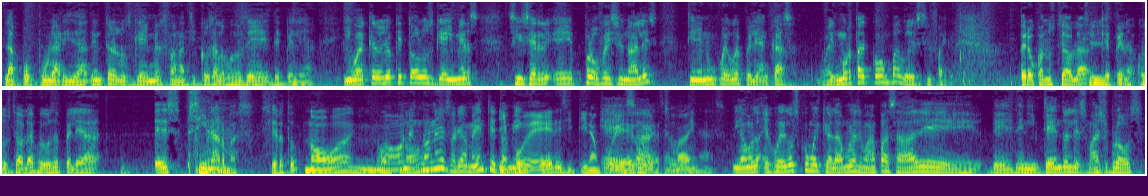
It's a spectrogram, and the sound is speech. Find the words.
la popularidad entre los gamers fanáticos a los juegos de, de pelea. Igual creo yo que todos los gamers, sin ser eh, profesionales, tienen un juego de pelea en casa. O es Mortal Kombat o es Street Fighter. Pero cuando usted habla, Sí, qué pena, de cuando usted habla de juegos de pelea es sin armas, ¿cierto? No, en- No, no, no necesariamente. Y también. poderes, y tiran fuego, y hacen vainas. Digamos, hay juegos como el que hablamos la semana pasada de, de, de Nintendo, el de Smash Bros.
